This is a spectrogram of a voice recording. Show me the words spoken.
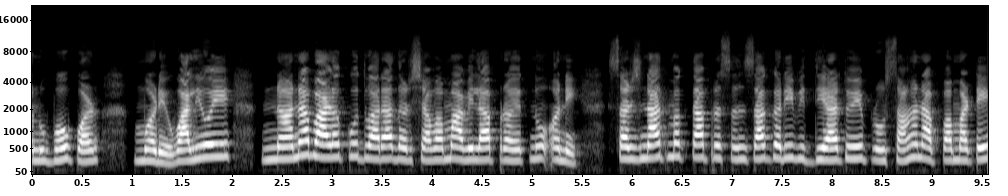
અનુભવ પણ મળ્યો. વાલીઓએ નાના બાળકો દ્વારા દર્શાવવામાં આવેલા પ્રયત્નો અને સર્જનાત્મકતા પ્રશંસા કરી વિદ્યાર્થીઓએ પ્રોત્સાહન આપવા માટે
